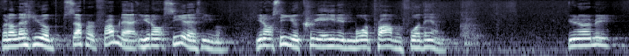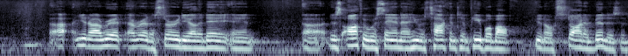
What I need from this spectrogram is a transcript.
But unless you are separate from that, you don't see it as evil. You don't see you're creating more problems for them. You know what I mean? Uh, you know, I read I read a story the other day, and uh, this author was saying that he was talking to people about you know starting businesses,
